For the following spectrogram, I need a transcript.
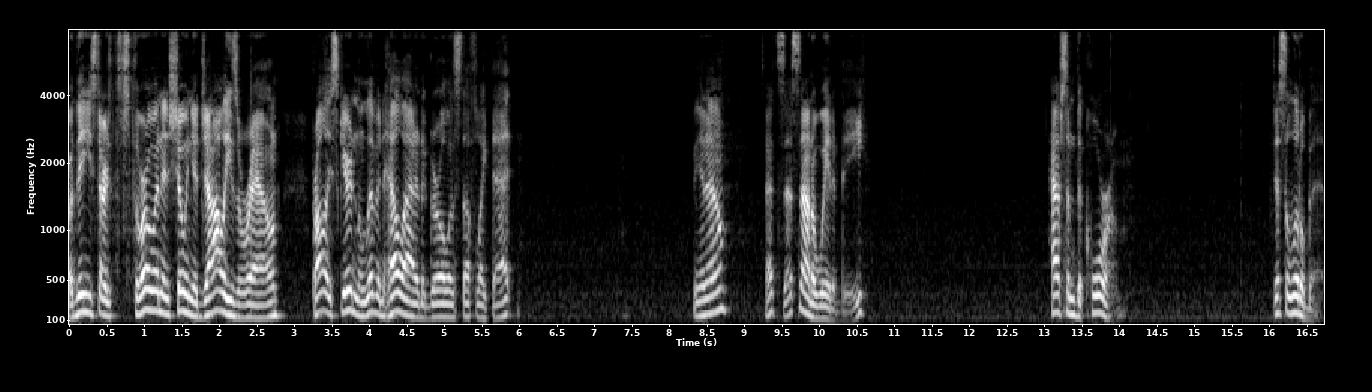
Or then you start throwing and showing your jollies around, probably scaring the living hell out of the girl and stuff like that. You know? That's that's not a way to be. Have some decorum. Just a little bit.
